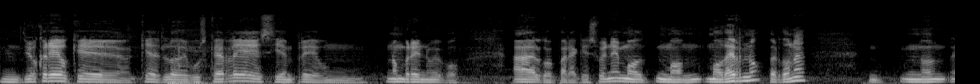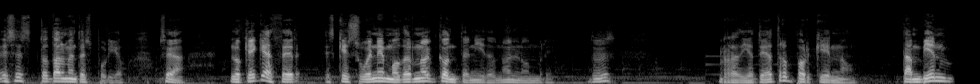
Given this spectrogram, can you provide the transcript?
Yo creo que, que lo de buscarle es siempre un nombre nuevo a algo para que suene mo- mo- moderno, perdona, no, ese es totalmente espurio. O sea, lo que hay que hacer es que suene moderno el contenido, no el nombre. Entonces, radioteatro, ¿por qué no? También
